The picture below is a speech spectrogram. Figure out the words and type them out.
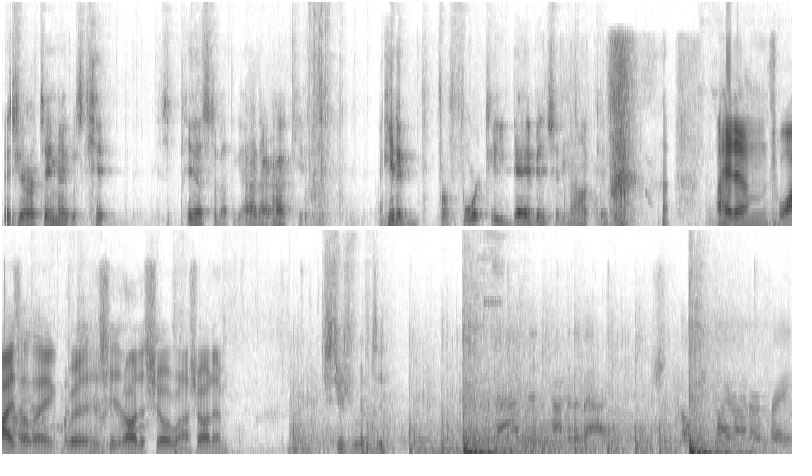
This year our teammate was ki- was pissed about the guy that I kicked. I hit him for 14 damage and knocked him. I hit him twice, I think, but his shit all just showed when I shot him. Just just ripped it. Pass and half in the bag. Opening fire on our prey.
